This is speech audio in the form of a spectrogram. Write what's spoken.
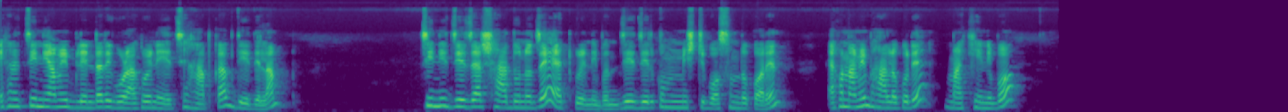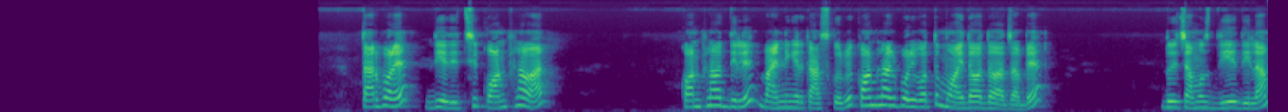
এখানে চিনি আমি ব্লেন্ডারে গোড়া করে নিয়েছি, হাফ কাপ দিয়ে দিলাম। চিনি যে যার স্বাদ অনুযায়ী অ্যাড করে নেবেন। যে যেরকম মিষ্টি পছন্দ করেন। এখন আমি ভালো করে মাখিয়ে নিব। তারপরে দিয়ে দিচ্ছি কর্নফ্লাওয়ার কর্নফ্লাওয়ার দিলে বাইন্ডিংয়ের কাজ করবে। কর্নফ্লাওয়ার পরিবর্তে ময়দাও দেওয়া যাবে। দুই চামচ দিয়ে দিলাম।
